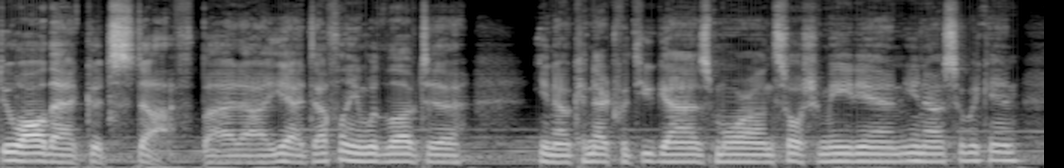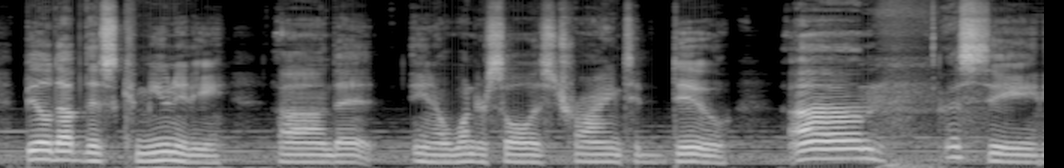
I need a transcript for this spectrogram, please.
do all that good stuff. But uh, yeah, definitely would love to, you know, connect with you guys more on social media and, you know, so we can build up this community uh, that you know Wonder Soul is trying to do. Um, let's see,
